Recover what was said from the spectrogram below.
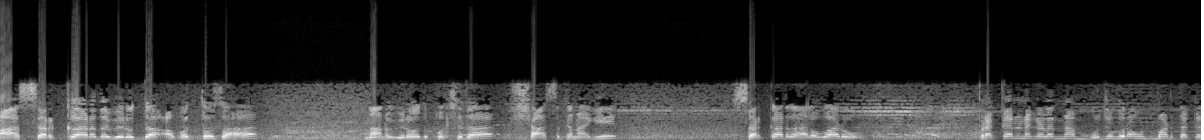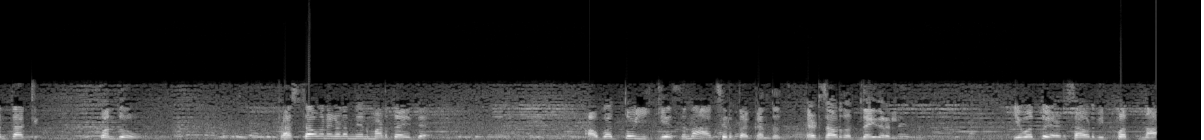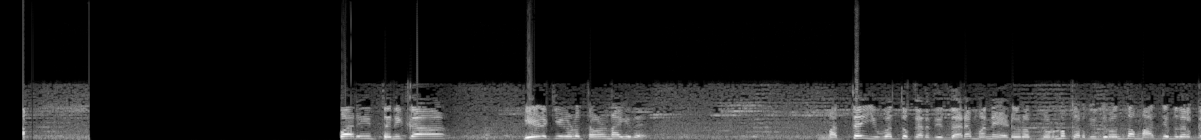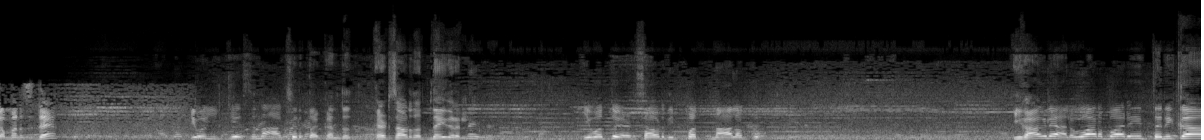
ಆ ಸರ್ಕಾರದ ವಿರುದ್ಧ ಅವತ್ತೂ ಸಹ ನಾನು ವಿರೋಧ ಪಕ್ಷದ ಶಾಸಕನಾಗಿ ಸರ್ಕಾರದ ಹಲವಾರು ಪ್ರಕರಣಗಳನ್ನು ಮುಜುಗುರ ಉಂಟು ಮಾಡತಕ್ಕಂಥ ಒಂದು ಪ್ರಸ್ತಾವನೆಗಳನ್ನು ಏನು ಮಾಡ್ತಾ ಇದ್ದೆ. ಅವತ್ತು ಈ ಕೇಸನ್ನ ಹಾಕ್ಸಿರ್ತಕ್ಕಂಥದ್ದು. ಎರಡ್ ಸಾವಿರದ ಹದಿನೈದರಲ್ಲಿ. ಇವತ್ತು ಎರಡ್ ಸಾವಿರದ ಇಪ್ಪತ್ನಾಲ್ಕು ಬಾರಿ ತನಿಖಾ ಹೇಳಿಕೆಗಳು ತಗೊಂಡಾಗಿದೆ. ಮತ್ತೆ ಇವತ್ತು ಕರೆದಿದ್ದಾರೆ. ಮೊನ್ನೆ ಯಡಿಯೂರಪ್ಪನವ್ರನ್ನು ಕರೆದಿದ್ರು ಅಂತ ಮಾಧ್ಯಮದಲ್ಲಿ ಗಮನಿಸಿದೆ. ಈ ಕೇಸನ್ನ ಹಾಕ್ಸಿರ್ತಕ್ಕಂಥದ್ದು. ಎರಡ್ ಸಾವಿರದ ಹದಿನೈದರಲ್ಲಿ. ಇವತ್ತು ಎರಡ್ ಸಾವಿರದ ಇಪ್ಪತ್ನಾಲ್ಕು. ಈಗಾಗಲೇ ಹಲವಾರು ಬಾರಿ ತನಿಖಾ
